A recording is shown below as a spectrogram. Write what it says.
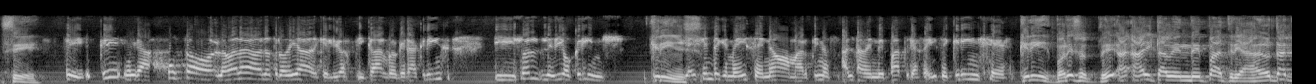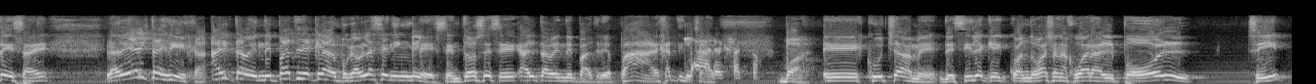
Sí. Sí, mira, justo lo hablaba el otro día de que le iba a explicar lo que era cringe y yo le digo cringe. Cringe. Y hay gente que me dice, no, Martín es alta vendepatria, se dice cringe. Cringe, por eso, alta vendepatria, anotate esa, ¿eh? La de alta es vieja, alta vendepatria, claro, porque hablas en inglés, entonces eh, alta vendepatria. Pa, dejate hinchar. Claro, exacto. Bueno, eh, escúchame, decirle que cuando vayan a jugar al Paul, ¿sí?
